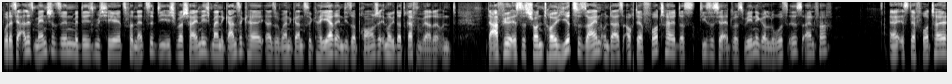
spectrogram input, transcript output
wo das ja alles Menschen sind, mit denen ich mich hier jetzt vernetze, die ich wahrscheinlich meine ganze, also meine ganze Karriere in dieser Branche immer wieder treffen werde. Und dafür ist es schon toll, hier zu sein. Und da ist auch der Vorteil, dass dieses Jahr etwas weniger los ist einfach äh, ist der Vorteil,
